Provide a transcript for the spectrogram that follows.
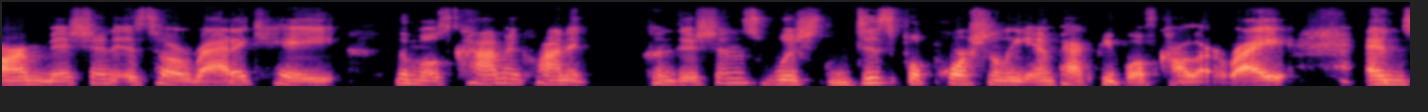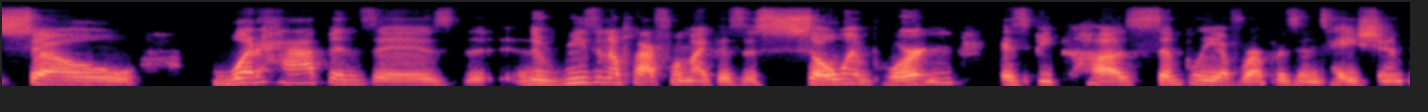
our mission is to eradicate the most common chronic conditions which disproportionately impact people of color, right? And so what happens is the, the, reason a platform like this is so important is because simply of representation.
